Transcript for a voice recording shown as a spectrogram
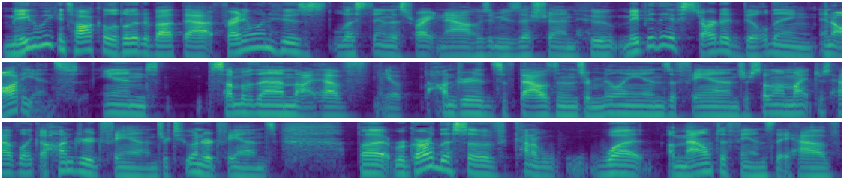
Maybe we can talk a little bit about that for anyone who's listening to this right now who's a musician who maybe they've started building an audience and some of them might have you know hundreds of thousands or millions of fans or some of them might just have like 100 fans or 200 fans but regardless of kind of what amount of fans they have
